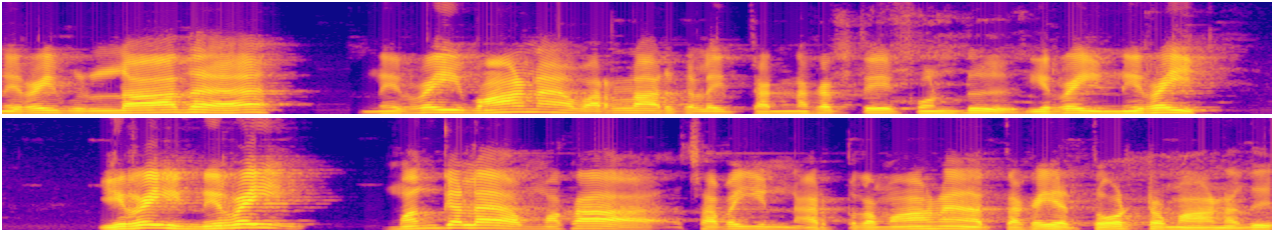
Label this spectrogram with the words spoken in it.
நிறைவில்லாத நிறைவான வரலாறுகளை தன்னகத்தே கொண்டு இறை நிறை இறை நிறை மங்கள மகா சபையின் அற்புதமான அத்தகைய தோற்றமானது.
